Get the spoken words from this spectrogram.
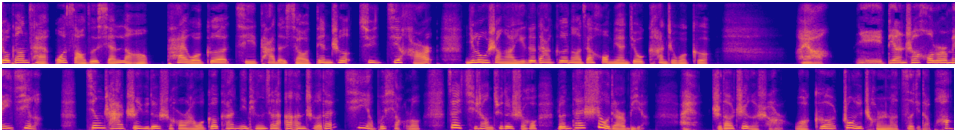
就刚才，我嫂子嫌冷，派我哥骑他的小电车去接孩儿。一路上啊，一个大哥呢在后面就看着我哥。哎呀，你电车后轮没气了！惊诧之余的时候啊，我哥赶紧停下来按按车胎，气也不小了。再骑上去的时候，轮胎是有点瘪。哎，直到这个时候，我哥终于承认了自己的胖。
